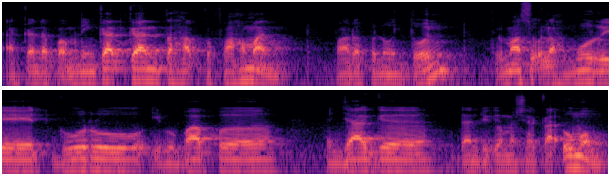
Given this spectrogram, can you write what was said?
akan dapat meningkatkan tahap kefahaman para penonton termasuklah murid, guru, ibu bapa, penjaga dan juga masyarakat umum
